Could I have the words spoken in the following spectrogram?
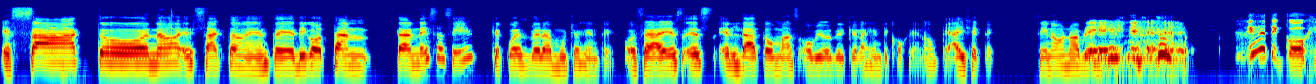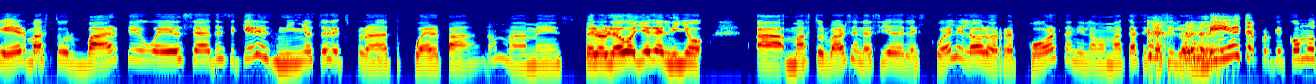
Exacto, ¿no? Exactamente. Digo, tan, tan es así que puedes ver a mucha gente. O sea, es, es el dato más obvio de que la gente coge, ¿no? Que hay gente. Si no, no habría gente. Sí. Déjate coger, masturbarte, güey. O sea, desde que eres niño estás explorando tu cuerpo. No mames. Pero luego llega el niño a masturbarse en la silla de la escuela y luego lo reportan y la mamá casi casi lo lincha porque cómo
